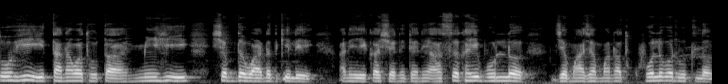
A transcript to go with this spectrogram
तोही तणावात होता. मीही शब्द वाढत गेले आणि एका क्षणी त्याने असं काही बोललं जे माझ्या मनात खोलवर रुतलं.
